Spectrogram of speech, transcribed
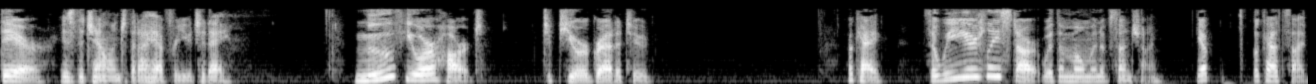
There is the challenge that I have for you today. Move your heart to pure gratitude. Okay, so we usually start with a moment of sunshine. Yep, look outside.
